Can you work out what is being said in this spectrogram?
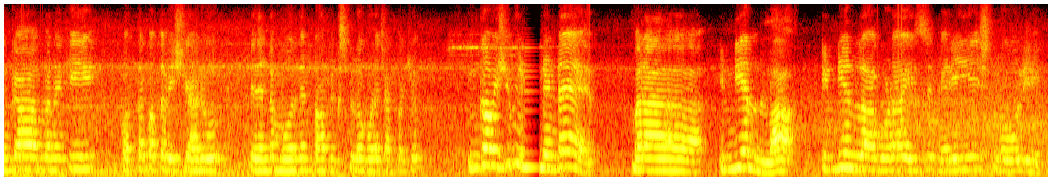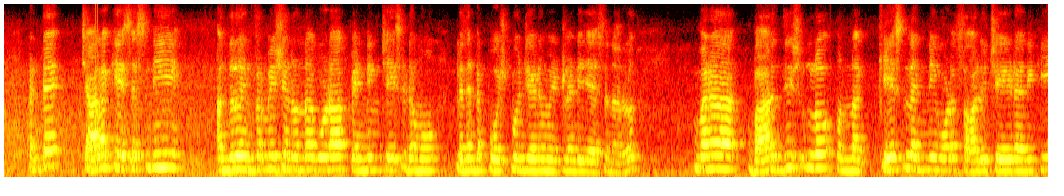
ఇంకా మనకి కొత్త కొత్త విషయాలు లేదంటే మోర్ దెన్ టాపిక్స్లో కూడా చెప్పచ్చు. ఇంకో విషయం ఏంటంటే మన ఇండియన్ లా ఇండియన్ లా కూడా ఇస్ వెరీ స్లోలీ అంటే చాలా కేసెస్ని అందులో ఇన్ఫర్మేషన్ ఉన్నా కూడా పెండింగ్ చేసడము లేదంటే పోస్ట్పోన్ చేయడము ఇట్లాంటివి చేస్తున్నారు. మన భారతదేశంలో ఉన్న కేసులన్నీ కూడా సాల్వ్ చేయడానికి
